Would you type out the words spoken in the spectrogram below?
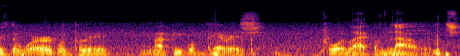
as the word would put it, my people perish for lack of knowledge.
